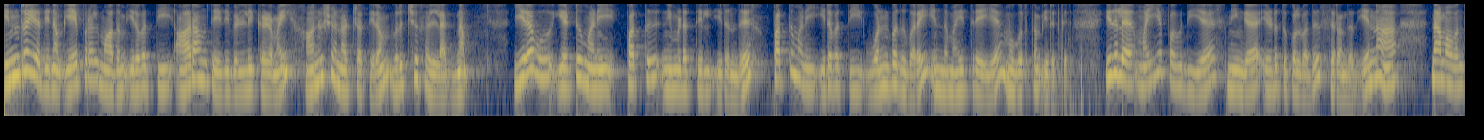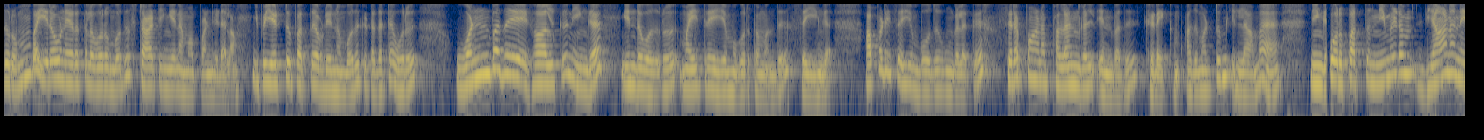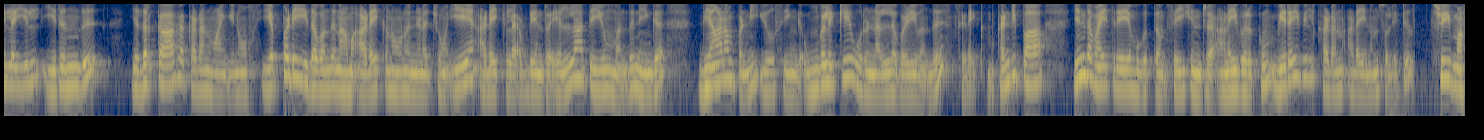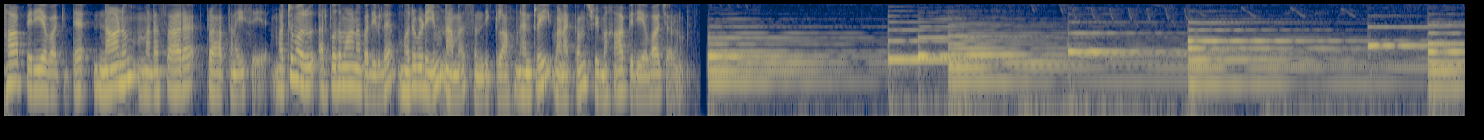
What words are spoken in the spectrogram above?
இன்றைய தினம் ஏப்ரல் மாதம் இருபத்தி ஆறாம் தேதி வெள்ளிக்கிழமை அனுஷ நட்சத்திரம் விருச்சுக லக்னம். இரவு எட்டு மணி பத்து நிமிடத்தில் இருந்து பத்து மணி இருபத்தி ஒன்பது வரை இந்த மைத்ரேய முகூர்த்தம் இருக்குது இதில் மையப்பகுதியை நீங்கள் எடுத்துக்கொள்வது சிறந்தது. ஏன்னா நாம் வந்து ரொம்ப இரவு நேரத்தில் வரும்போது ஸ்டார்டிங்கே நம்ம பண்ணிடலாம். இப்போ எட்டு பத்து அப்படின்னும் போது கிட்டத்தட்ட ஒரு ஒன்பது காலுக்கு நீங்கள் இந்த ஒரு மைத்ரேய முகூர்த்தம் வந்து செய்யுங்க. அப்படி செய்யும்போது உங்களுக்கு சிறப்பான பலன்கள் என்பது கிடைக்கும். அது மட்டும் இல்லாமல் நீங்கள் ஒரு பத்து நிமிடம் தியான நிலையில் இருந்து எதற்காக கடன் வாங்கினோம்? எப்படி இதை வந்து நாம் அடைக்கணும்னு நினச்சோம்? ஏன் அடைக்கலை? அப்படின்ற எல்லாத்தையும் வந்து நீங்கள் தியானம் பண்ணி யோசிங்க. உங்களுக்கே ஒரு நல்ல வழி வந்து கிடைக்கும். கண்டிப்பாக இந்த மைத்ரேய முகூர்த்தம் செய்கின்ற அனைவருக்கும் விரைவில் கடன் அடையணும்னு சொல்லிட்டு ஸ்ரீ மகா பெரியவா கிட்ட நானும் மனசார பிரார்த்தனை செய்கிறேன் மற்றும் ஒரு அற்புதமான பதிவில் மறுபடியும் நாம் சந்திக்கலாம். நன்றி வணக்கம். ஸ்ரீ மகா பெரியவா சரணம்.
